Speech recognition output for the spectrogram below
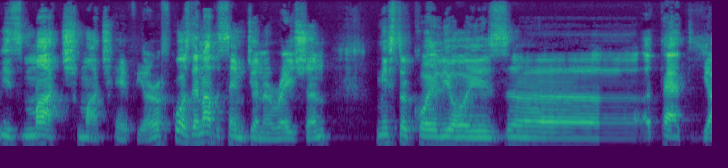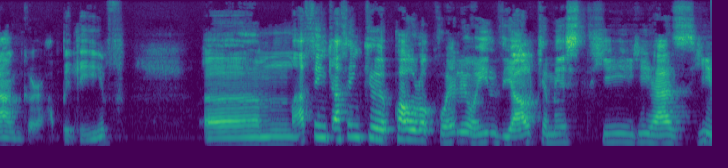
is much much heavier. Of course, they're not the same generation. Mr. Coelho is uh, a tad younger, I believe. Um, I think I think uh, Paulo Coelho in The Alchemist he he has he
